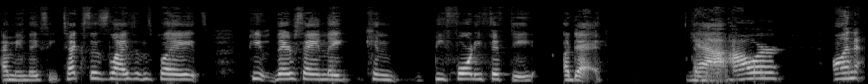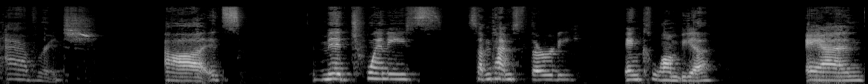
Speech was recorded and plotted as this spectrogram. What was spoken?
I mean, they see Texas license plates. Pe- They're saying they can be 40, 50 a day. Yeah, our on average, uh, it's mid 20s, sometimes 30 in Columbia And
